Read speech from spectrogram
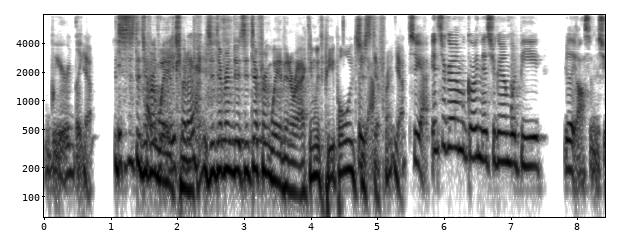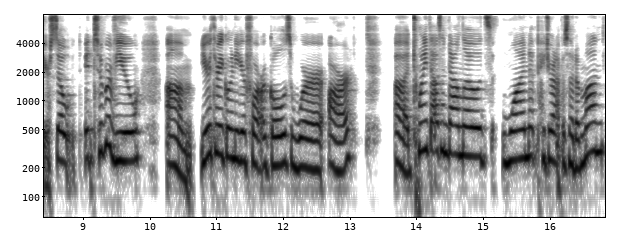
weird. Like Yeah. It's, it's just a different way of communicating. It's a different. It's a different way of interacting with people. It's But just yeah. different. Yeah. So yeah, Instagram, growing the Instagram would be really awesome this year. So it, to review, um, year three going to year four, our goals were are uh, twenty thousand downloads, one Patreon episode a month,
